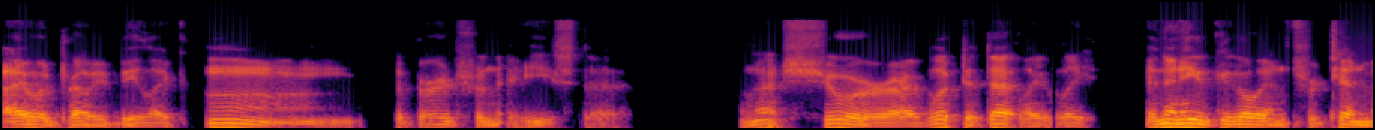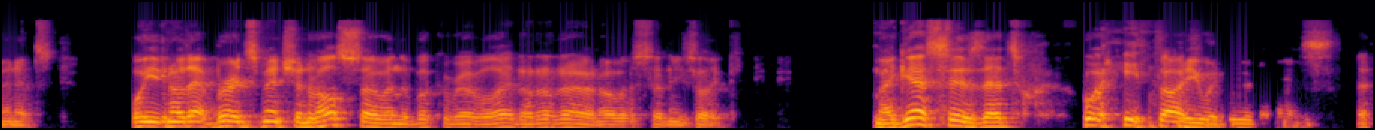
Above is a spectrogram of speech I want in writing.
I would probably be like, Hmm, the bird from the east. Uh, I'm not sure. I've looked at that lately. And then he could go in for 10 minutes. Well, you know, that bird's mentioned also in the book of Revelation. Da, da, da, and all of a sudden he's like, My guess is that's what he thought he would do to us.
